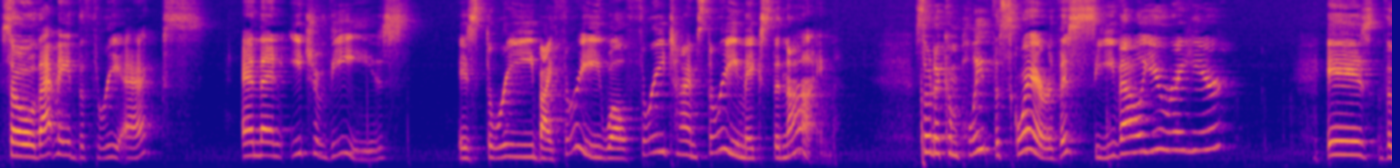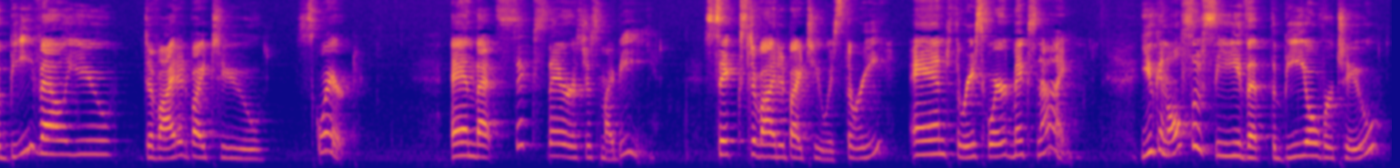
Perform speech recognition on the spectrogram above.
So that made the 3x. And then each of these is 3 by 3. Well, 3 times 3 makes the 9. So to complete the square, this c value right here is the b value divided by 2 squared. And that 6 there is just my b. 6 divided by 2 is 3, and 3 squared makes 9. You can also see that the b over 2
